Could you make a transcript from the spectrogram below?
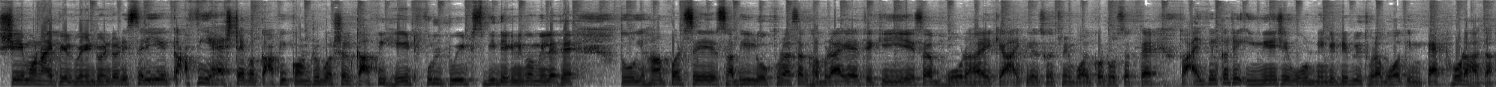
shame on I P L twenty twenty और इस तरीके काफ़ी हैश टैग और काफ़ी कॉन्ट्रोवर्शियल काफ़ी हेटफुल ट्वीट्स भी देखने को मिले थे। तो यहाँ पर से सभी लोग थोड़ा सा घबराए गए थे कि ये सब हो रहा है, क्या आई पी एल सच में बॉयकॉट हो सकता है? तो आईपीएल का जो इमेज है वो नेगेटिवली थोड़ा बहुत इम्पैक्ट हो रहा था।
